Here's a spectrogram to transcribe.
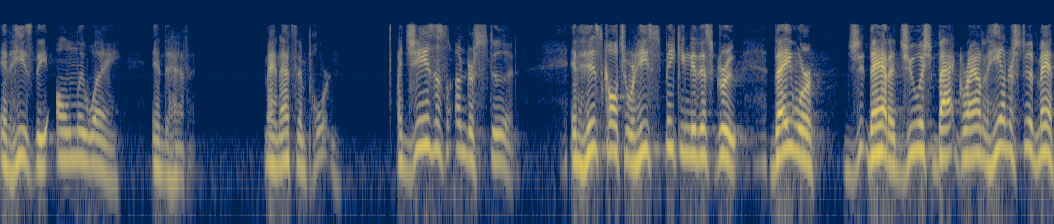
and He's the only way into heaven. Man, that's important. And Jesus understood in his culture when he's speaking to this group, they were they had a Jewish background, and he understood, man,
